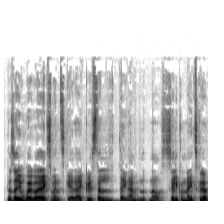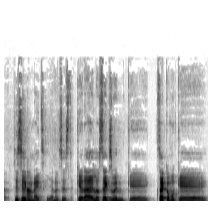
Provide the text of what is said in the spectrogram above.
Entonces hay un juego de X-Men que era de Crystal Dynamics, no, Silicon Knights creo. Sí, Silicon ah. Knights, que ya no existe. Que era de los X-Men que, o sea, como que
